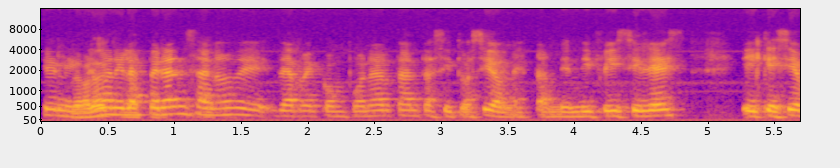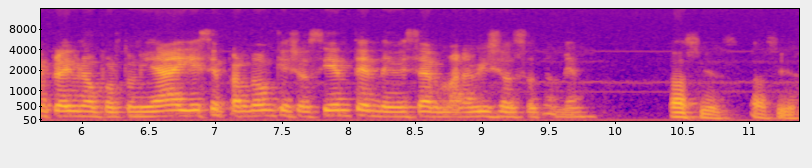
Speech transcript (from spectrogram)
Qué lindo. y la esperanza ¿no? de, recomponer tantas situaciones también difíciles y que siempre hay una oportunidad y ese perdón que ellos sienten debe ser maravilloso también. Así es, así es.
